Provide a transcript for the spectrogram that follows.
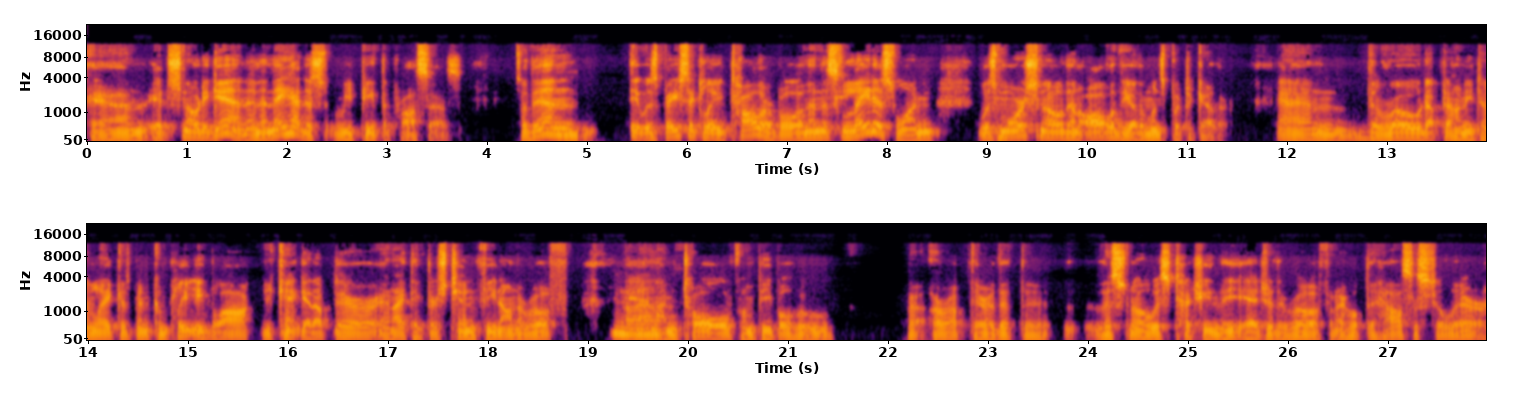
and it snowed again. And then they had to repeat the process. So then it was basically tolerable. And then this latest one was more snow than all of the other ones put together. And the road up to Huntington Lake has been completely blocked. You can't get up there. And I think there's 10 feet on the roof. Wow. And I'm told from people who are up there that the the snow is touching the edge of the roof, and I hope the house is still there.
